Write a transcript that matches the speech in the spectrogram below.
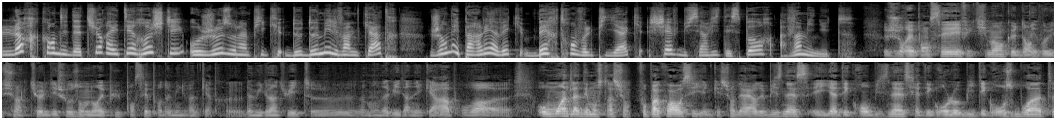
leur candidature a été rejetée aux Jeux olympiques de 2024. J'en ai parlé avec Bertrand Volpillac, chef du service des sports à 20 minutes. J'aurais pensé effectivement que dans l'évolution actuelle des choses, on aurait pu penser pour 2024. 2028, euh, euh, à mon avis, dernier carat pour voir euh, au moins de la démonstration. Faut pas croire aussi, il y a une question derrière de business et il y a des gros business, il y a des gros lobbies, des grosses boîtes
